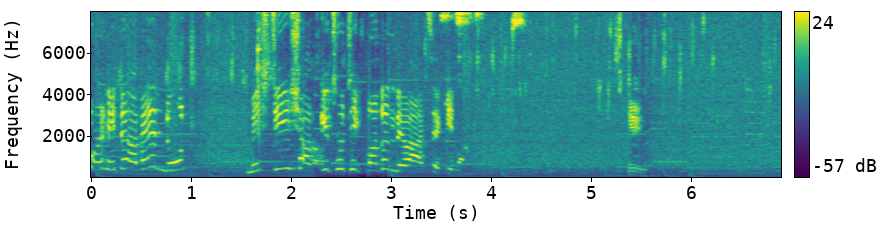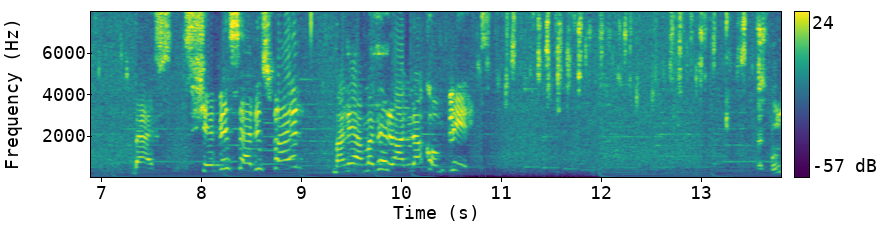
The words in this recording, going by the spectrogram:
করে নিতে হবে নুন মিষ্টি সবকিছু ঠিক মতন দেওয়া আছে কিনা। ব্যাস শেফ ইজ স্যাটিসফাইড মানে আমাদের রান্না কমপ্লিট দেখুন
